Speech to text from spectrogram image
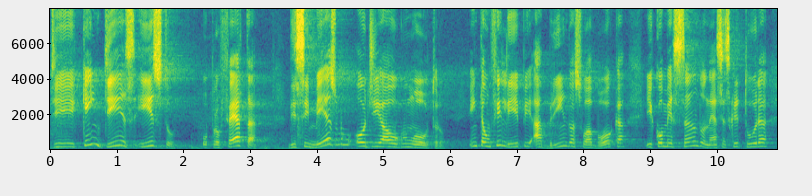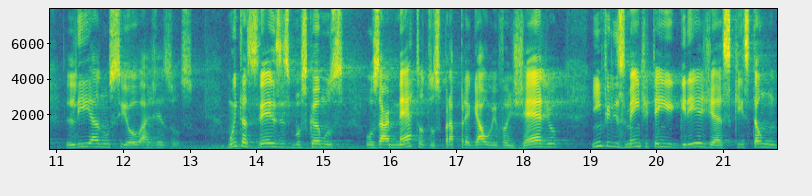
de quem diz isto? O profeta? De si mesmo ou de algum outro? Então Filipe, abrindo a sua boca e começando nessa escritura, lhe anunciou a Jesus. Muitas vezes buscamos usar métodos para pregar o Evangelho. Infelizmente, tem igrejas que estão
